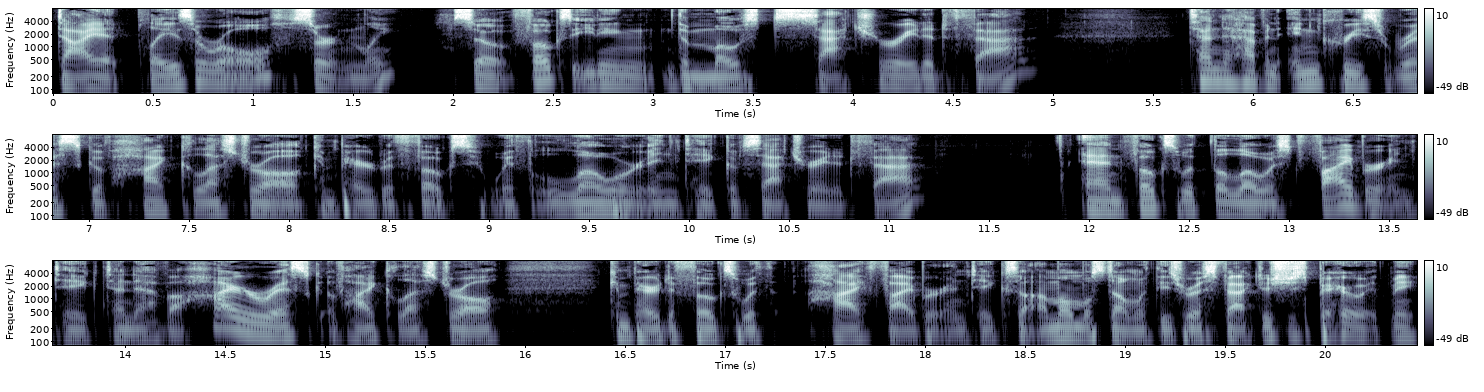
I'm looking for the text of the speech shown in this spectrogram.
Diet plays a role, certainly. So, folks eating the most saturated fat tend to have an increased risk of high cholesterol compared with folks with lower intake of saturated fat. And folks with the lowest fiber intake tend to have a higher risk of high cholesterol compared to folks with high fiber intake. So I'm almost done with these risk factors. Just bear with me.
